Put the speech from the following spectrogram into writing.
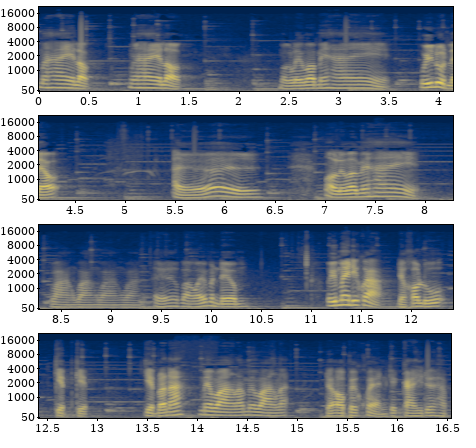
ไม่ให้หรอก ไม่ให้หรอก บอกเลยว่าไม่ให้ อุ้ยหลุดแล้ว เออบอกเลยว่าไม่ให้ วางวางวางวางเออวางไว้เหมือนเดิมเอ้ยไม่ดีกว่า เดี๋ยวเขารู้ เก็บเก็บเก็บแล้วนะ ไม่วางแล้วไม่วางแล้ว เดี๋ยวเอาไปแขวนไกลๆด้วยครับ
